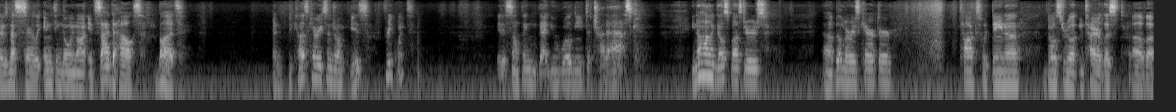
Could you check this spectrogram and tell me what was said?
there's necessarily anything going on inside the house, but and because Carrie syndrome is frequent, it is something that you will need to try to ask. You know how in Ghostbusters, uh, Bill Murray's character talks with Dana, goes through an entire list of uh,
